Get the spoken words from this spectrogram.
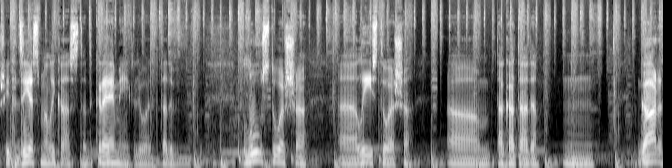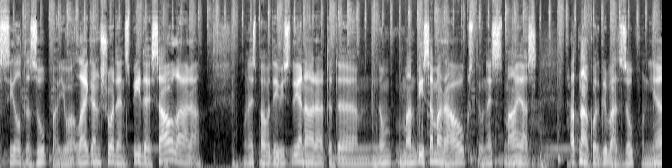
šī dziesma likās tāda krēmīga, ļoti tāda lūstoša, uh, līstoša, um, tā kā tāda. Mm, gara, silta zupa. Jo, lai gan šodien spīdēja saulē, un es pavadīju visu dienu ārā, tad um, nu, man bija samērā augsti, un es mājās atnākot gribētu zupu. Un, ja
